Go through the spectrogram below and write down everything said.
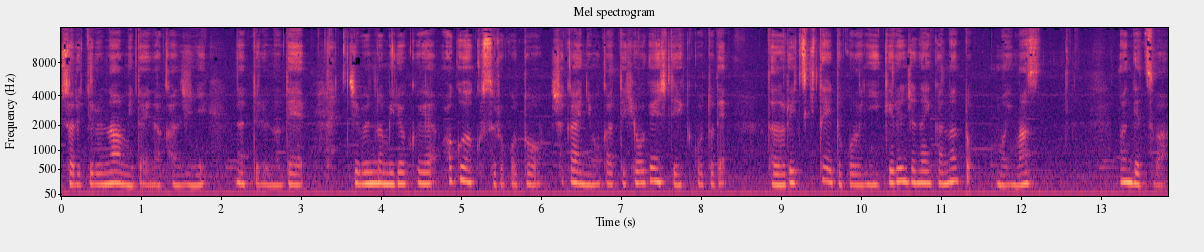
されてるなみたいな感じになってるので自分の魅力やワクワクすることを社会に向かって表現していくことでたどり着きたいところに行けるんじゃないかなと思います。満月は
